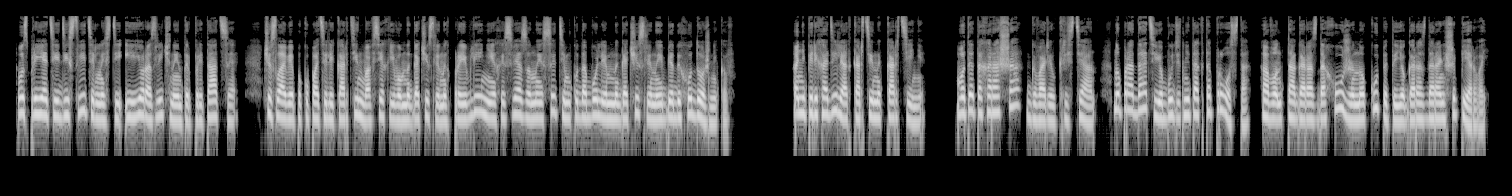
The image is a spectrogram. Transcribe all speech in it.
восприятие действительности и ее различная интерпретация, тщеславие покупателей картин во всех его многочисленных проявлениях и связанные с этим куда более многочисленные беды художников. Они переходили от картины к картине. «Вот это хороша», — говорил Кристиан, «но продать ее будет не так-то просто, а вон та гораздо хуже, но купит ее гораздо раньше первой».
